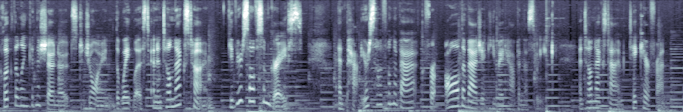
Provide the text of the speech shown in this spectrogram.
Click the link in the show notes to join the wait list. And until next time, give yourself some grace and pat yourself on the back for all the magic you made happen this week. Until next time, take care, friend.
